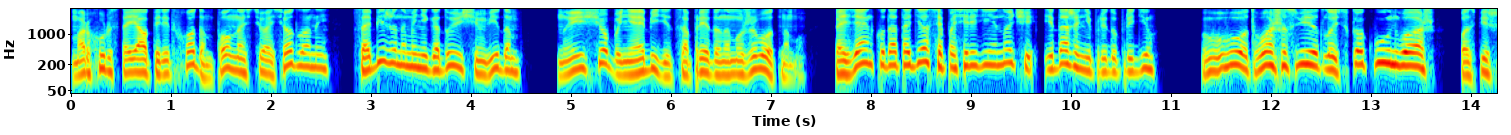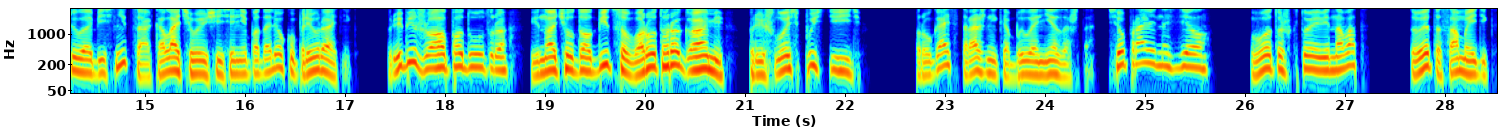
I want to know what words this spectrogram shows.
Мархур стоял перед входом, полностью оседланный, с обиженным и негодующим видом. Но еще бы не обидеться преданному животному. Хозяин куда-то делся посередине ночи и даже не предупредил. «Вот, ваша светлость, скакун ваш!» — поспешил объясниться околачивающийся неподалеку привратник. «Прибежал под утро и начал долбиться в ворота рогами. Пришлось пустить». Ругать стражника было не за что. Все правильно сделал. Вот уж кто и виноват, то это сам Эдик.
